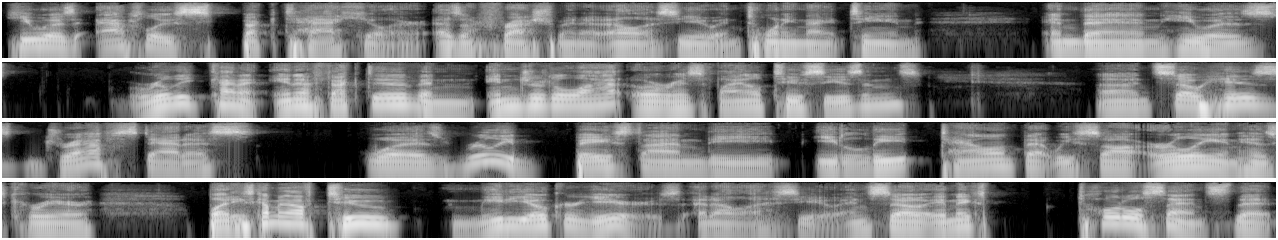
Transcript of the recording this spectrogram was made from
he was absolutely spectacular as a freshman at LSU in 2019. And then he was really kind of ineffective and injured a lot over his final two seasons. Uh, and so his draft status was really based on the elite talent that we saw early in his career, but he's coming off two mediocre years at LSU. And so it makes total sense that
